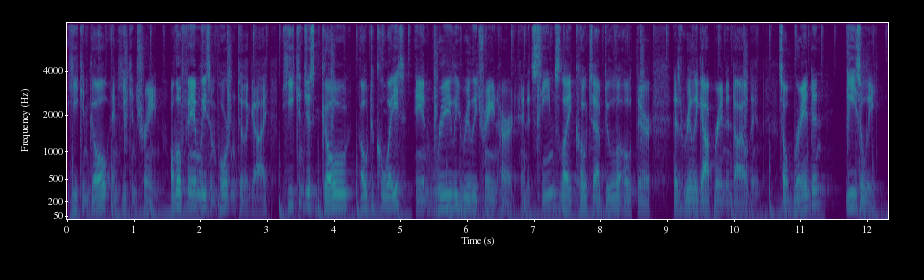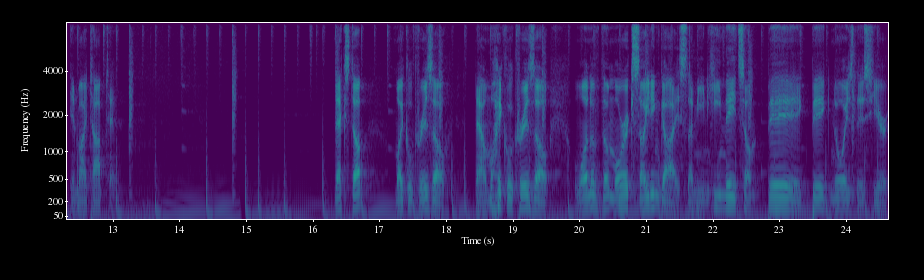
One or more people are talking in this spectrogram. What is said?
He can go and he can train. Although family is important to the guy, he can just go out to Kuwait and really, really train hard. And it seems like Coach Abdullah out there has really got Brandon dialed in. So, Brandon, easily in my top 10. Next up, Michael Krizo. Now, Michael Krizo, one of the more exciting guys. I mean, he made some big, big noise this year.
